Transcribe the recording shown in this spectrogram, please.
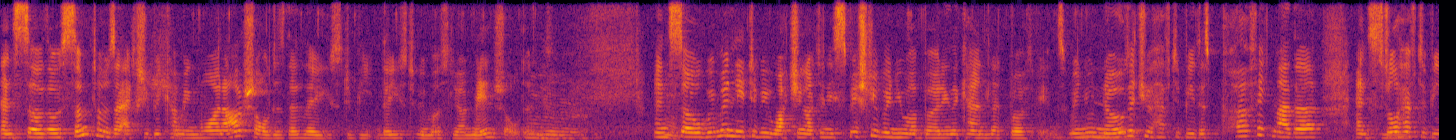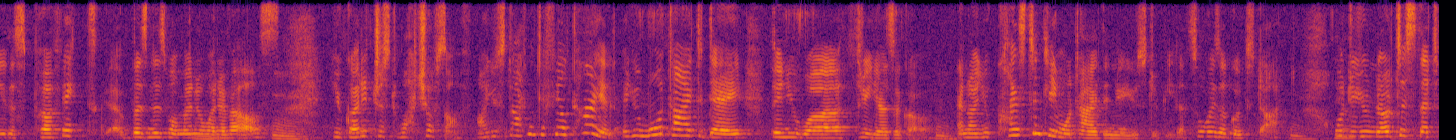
And so those symptoms are actually becoming more on our shoulders than they used to be. They used to be mostly on men's shoulders. Mm-hmm. And so women need to be watching out, and especially when you are burning the candle at both ends. When you know that you have to be this perfect mother and still have to be this perfect uh, businesswoman or mm. whatever else, mm. you've got to just watch yourself. Are you starting to feel tired? Are you more tired today than you were three years ago? Mm. And are you constantly more tired than you used to be? That's always a good start. Or do you notice that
